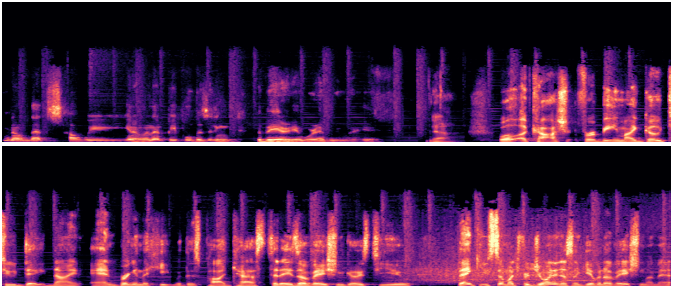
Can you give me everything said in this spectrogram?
you know that's how we you know, and then people visiting the Bay Area, we're everywhere here. Yeah. Well, Akash, for being my go-to date night and bringing the heat with this podcast, today's ovation goes to you. Thank you so much for joining us and give an ovation, my man.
